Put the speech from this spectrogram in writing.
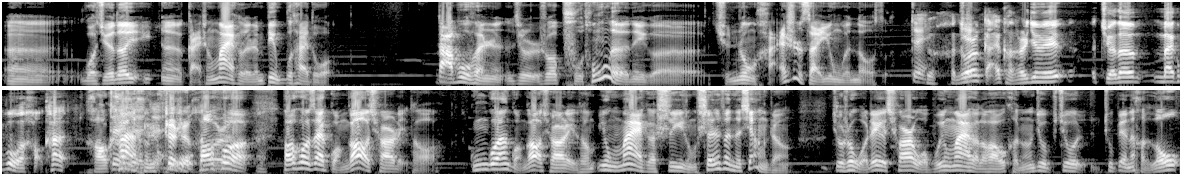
呃，我觉得呃改成 Mac 的人并不太多，大部分人就是说普通的那个群众还是在用 Windows，对。就，很多人改可能是因为觉得 MacBook 好看，好看很，这是包括包括在广告圈里头，公关广告圈里头，用 Mac 是一种身份的象征。就是说我这个圈儿我不用 Mac 的话，我可能就就就变得很 low。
